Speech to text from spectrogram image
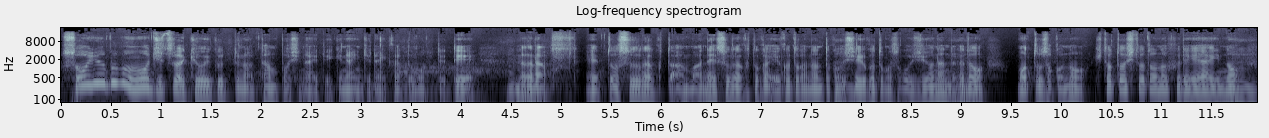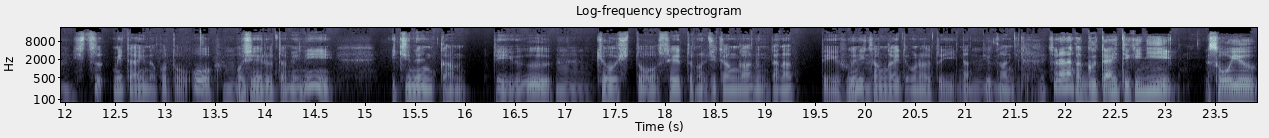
そういう部分を実は教育っていうのは担保しないといけないんじゃないかと思っててだから、えっと、数学とあまあね数学とか英語とか何とか教えることもすごい重要なんだけど、もっとそこの人と人との触れ合いの質みたいなことを教えるために1年間っていううん。教師と生徒の時間があるんだなっていうふうに考えてもらうといいなっていう感じだよね。それはなんか具体的にそういう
